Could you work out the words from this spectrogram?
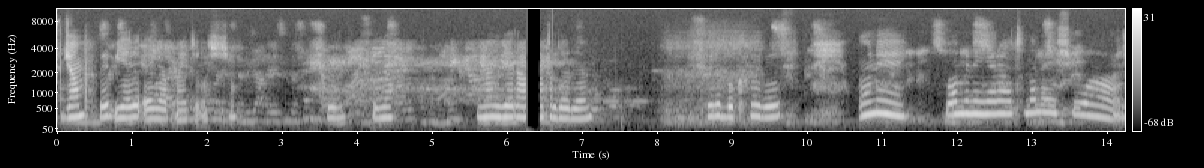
Al. Uçacağım ve bir yere ev yapmaya çalışacağım. Şöyle, şöyle. Hemen yer altına girelim. Şöyle bakıyoruz. O ne? Zombinin yer altında ne işi var?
